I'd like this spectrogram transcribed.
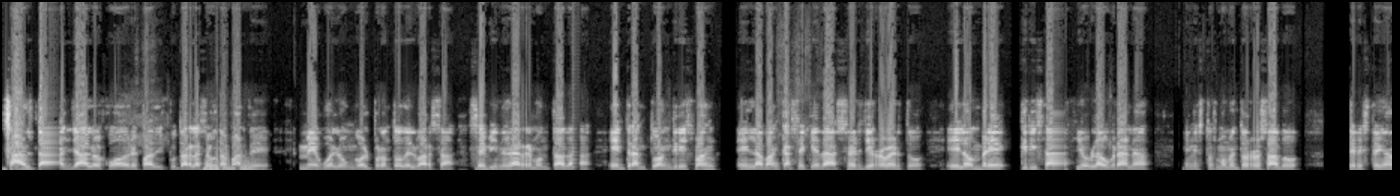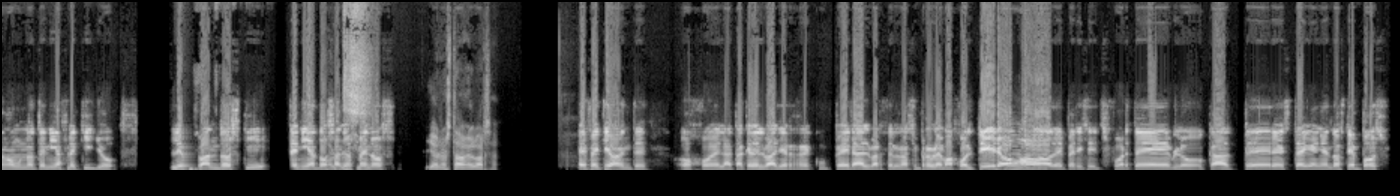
Saltan ya los jugadores para disputar la segunda parte. Me huele un gol pronto del Barça. Se viene la remontada. Entra Antoine Griezmann. En la banca se queda Sergi Roberto. El hombre grisáceo blaugrana. En estos momentos rosado. Ter Stegen aún no tenía flequillo. Lewandowski tenía dos años menos. Ya no estaba en el Barça. Efectivamente. Ojo, el ataque del Bayern recupera el Barcelona sin problema. Ojo, el tiro de Perisic fuerte. Bloca Ter Stegen en dos tiempos.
